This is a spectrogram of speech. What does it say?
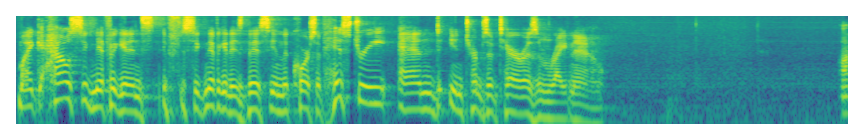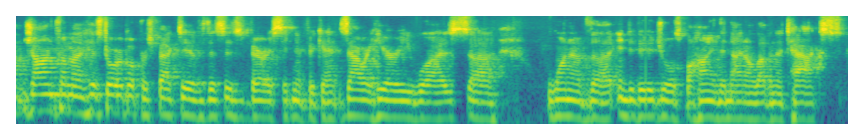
Mike, how significant, significant is this in the course of history and in terms of terrorism right now? Um, John, from a historical perspective, this is very significant. Zawahiri was uh, one of the individuals behind the 9 11 attacks.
